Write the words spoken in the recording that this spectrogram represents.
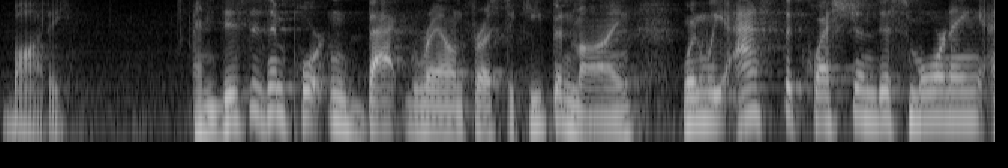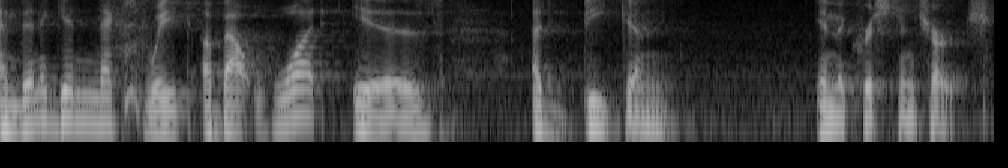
body. And this is important background for us to keep in mind when we ask the question this morning and then again next week about what is a deacon in the Christian church.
